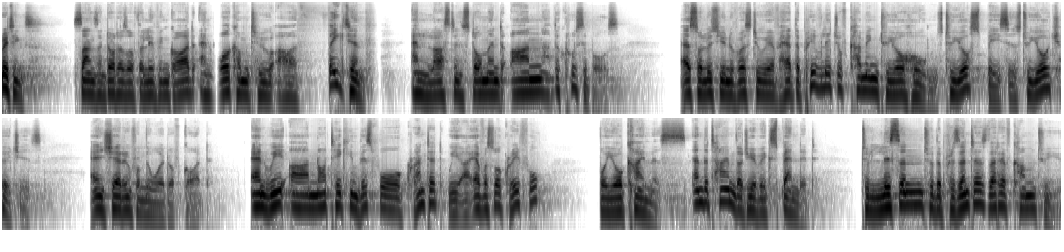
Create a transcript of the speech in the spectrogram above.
Greetings, sons and daughters of the living God, and welcome to our 13th and last installment on the Crucibles. As Solusi University, we have had the privilege of coming to your homes, to your spaces, to your churches, and sharing from the Word of God. And we are not taking this for granted. We are ever so grateful for your kindness and the time that you have expended to listen to the presenters that have come to you.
